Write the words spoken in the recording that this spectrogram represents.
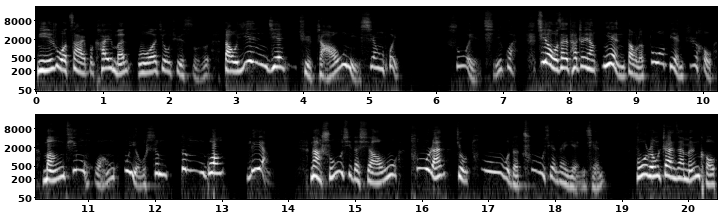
你若再不开门，我就去死，到阴间去找你相会。说也奇怪，就在他这样念叨了多遍之后，猛听恍惚有声，灯光亮了，那熟悉的小屋突然就突兀地出现在眼前。芙蓉站在门口，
